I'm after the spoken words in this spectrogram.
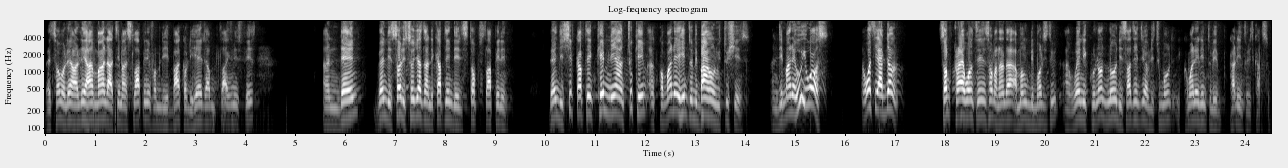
But some of them already had mad at him and slapping him from the back of the head, and slapping his face. And then, when they saw the soldiers and the captain, they stopped slapping him. Then the chief captain came near and took him and commanded him to be bound with two chains and demanded who he was and what he had done. Some cried one thing, some another among the multitude. And when he could not know the certainty of the tumult, he commanded him to be carried into his castle.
